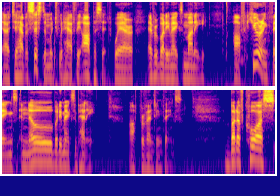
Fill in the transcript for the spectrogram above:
uh, to have a system which would have the opposite, where everybody makes money off curing things and nobody makes a penny off preventing things. But of course,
